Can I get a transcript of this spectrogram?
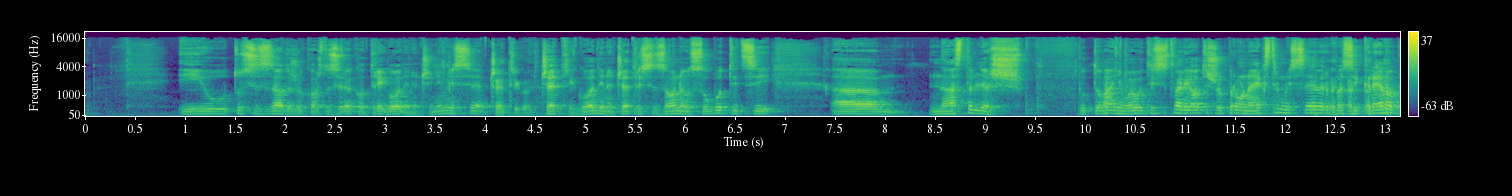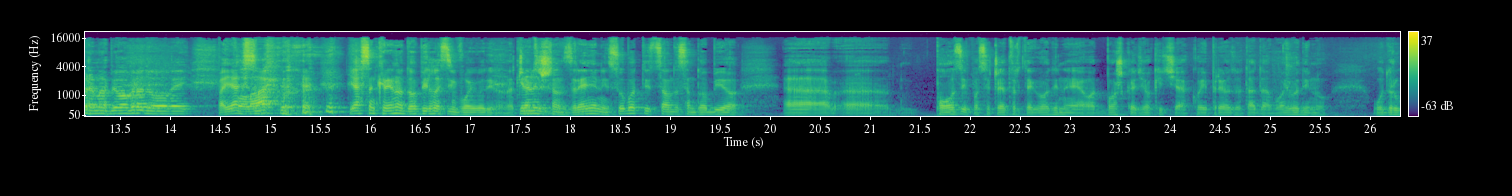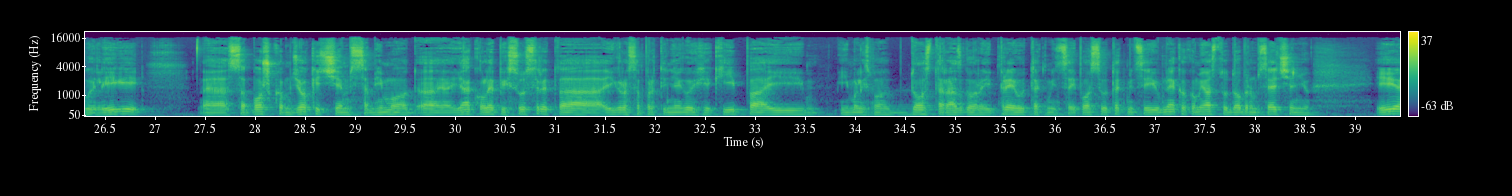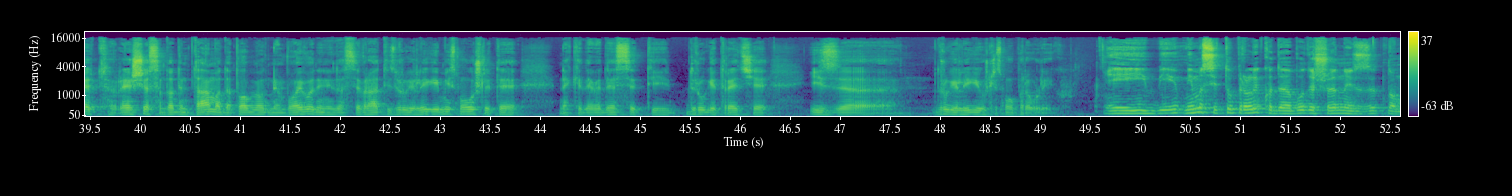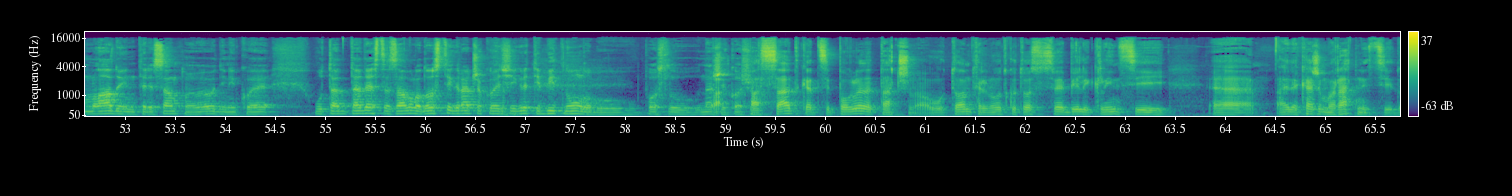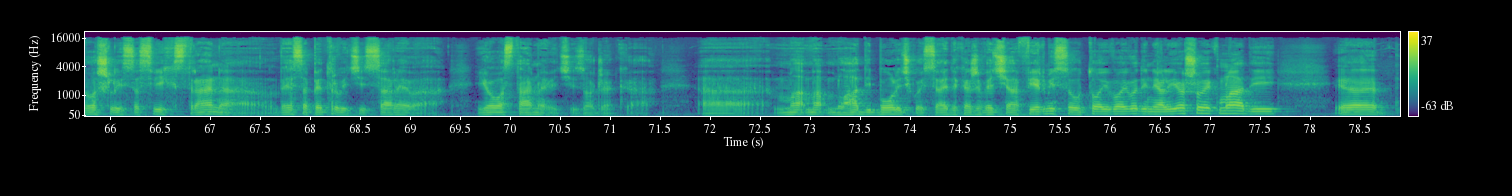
I u, tu si se zadržao, kao što si rekao, tri godine, čini mi se. Četiri godine. Četiri godine, četiri sezone u Subotici. Um, nastavljaš putovanje u Vojvodinu. Ti si stvari otišao prvo na ekstremni sever, pa si krenuo prema Beogradu ovaj, Pa ja sam, polako. ja sam krenuo da obilazim Vojvodinu. Znači, Krenuli- otišao sam Zrenjanin, Subotica, onda sam dobio a, a, poziv posle četvrte godine od Boška Đokića, koji je preuzeo tada Vojvodinu u drugoj ligi. A, sa Boškom Đokićem sam imao a, jako lepih susreta, igrao sam protiv njegovih ekipa i imali smo dosta razgovora i pre utakmica i posle utakmice i nekako mi je ostao u dobrom sećanju. I eto, rešio sam da odem tamo, da pomognem Vojvodini, da se vrati iz druge lige. Mi smo ušli te neke 92. treće iz uh, druge lige, ušli smo u prvu ligu. I, i imao si tu priliku da budeš u jednoj izuzetno mladoj, interesantnoj Vojvodini koja je u tada, tada je stazavalo dosta igrača koji će igrati bitnu ulogu u poslu naše pa, košarke. Pa sad kad se pogleda tačno, u tom trenutku to su sve bili klinci, uh, ajde da kažemo ratnici, došli sa svih strana, Vesa Petrović iz Sarajeva, Jovo Stanojević iz Odžaka, uh, ma, ma, mladi Bolić koji se, ajde da kaže, već afirmisao u toj Vojvodini, ali još uvek mladi,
